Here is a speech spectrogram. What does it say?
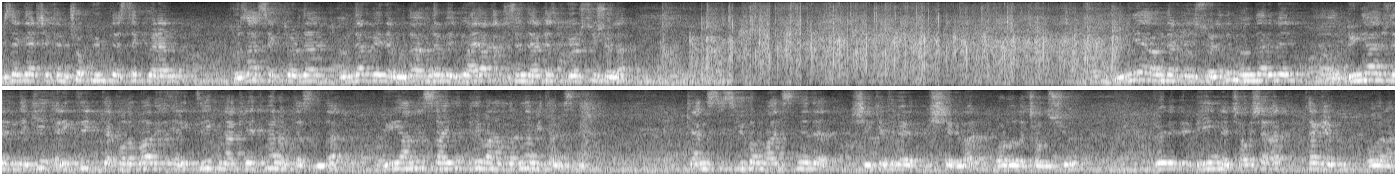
bize gerçekten çok büyük destek veren özel sektörde Önder Bey de burada. Önder Bey bir ayağa kalktı, seni de herkes bir görsün şöyle. Niye Önder Bey'i söyledim? Önder Bey, e, dünya üzerindeki elektrik depolama ve elektrik nakletme noktasında dünyanın sayılı bilim adamlarından bir tanesidir. Kendisi Silikon Vadisi'nde de şirketi ve iş yeri var. Orada da çalışıyor. böyle bir beyinle çalışarak TAGEM olarak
